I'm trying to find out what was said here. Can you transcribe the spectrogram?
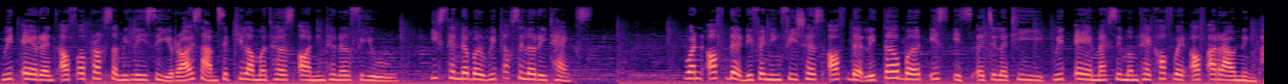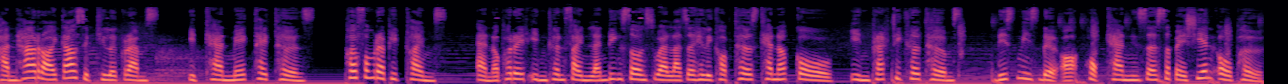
with a range of approximately 430 km on internal fuel, extendable with auxiliary tanks. One of the defining features of the Little Bird is its agility, with a maximum takeoff weight of around 1,590 kilograms. It can make tight turns, perform rapid climbs, and operate in confined landing zones where larger helicopters cannot go. In practical terms, this means the O6 can insert special over.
